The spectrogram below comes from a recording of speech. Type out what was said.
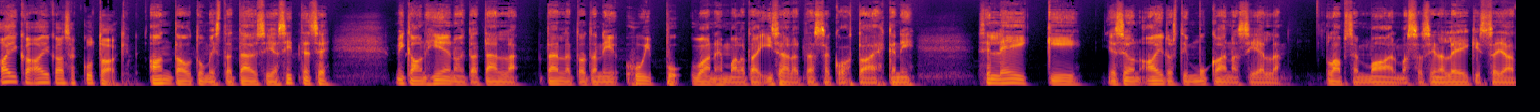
aika aikaansa kutaakin. antautumista täysin. Ja sitten se, mikä on hienointa tällä, tällä tota niin, huippuvanhemmalla tai isällä tässä kohtaa ehkä, niin se leikkii ja se on aidosti mukana siellä lapsen maailmassa siinä leikissä. Ja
